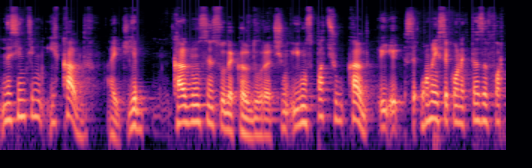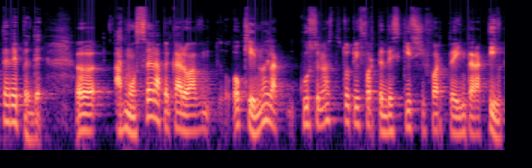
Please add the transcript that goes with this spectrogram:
ne simțim, e cald aici, e cald nu în sensul de căldură, ci e un spațiu cald. Oamenii se conectează foarte repede. Uh, atmosfera pe care o avem, ok, noi la cursurile noastre totul e foarte deschis și foarte interactiv,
